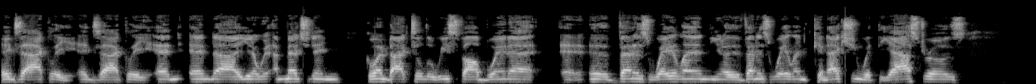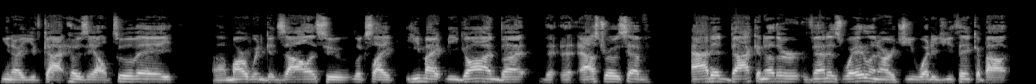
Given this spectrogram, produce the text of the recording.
Exactly, exactly. And and uh, you know, I'm mentioning going back to Luis Valbuena, uh, uh, Venezuelan. You know, the Venezuelan connection with the Astros. You know, you've got Jose Altuve, uh, Marwin Gonzalez, who looks like he might be gone, but the Astros have added back another Venezuelan. RG, what did you think about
